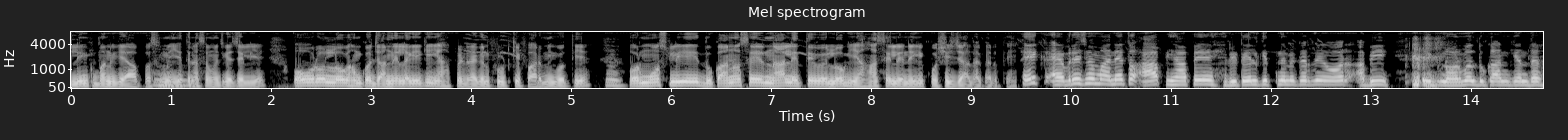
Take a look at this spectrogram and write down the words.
लिंक बन गया आपस में हम्म। इतना समझ के चलिए। ओवरऑल लोग हमको जानने लगे कि यहाँ पे ड्रैगन फ्रूट की फ़ार्मिंग होती है। हम्म। और मोस्टली दुकानों से ना लेते हुए लोग यहाँ से लेने की कोशिश ज़्यादा करते हैं। एक एवरेज में माने तो आप यहाँ पे रिटेल कितने में कर रहे हो? और अभी एक नॉर्मल दुकान के अंदर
